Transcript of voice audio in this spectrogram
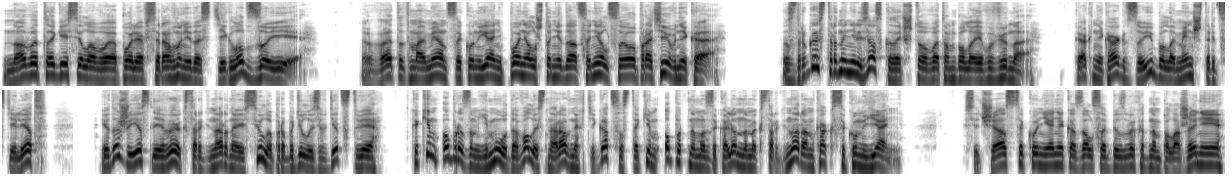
Но в итоге силовое поле все равно не достигло Цзуи. В этот момент Секун Янь понял, что недооценил своего противника. С другой стороны, нельзя сказать, что в этом была его вина. Как-никак, Цзуи было меньше 30 лет, и даже если его экстраординарная сила пробудилась в детстве, каким образом ему удавалось на равных тягаться с таким опытным и закаленным экстраординаром, как Секун Янь. Сейчас Секун Янь оказался в безвыходном положении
